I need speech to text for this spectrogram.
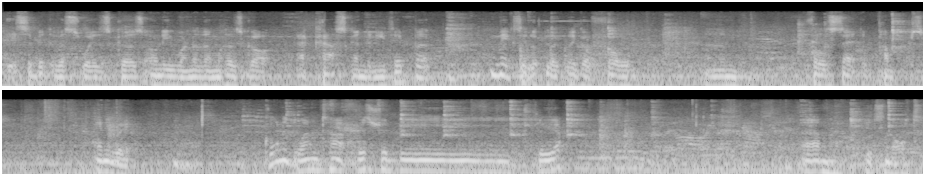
It's a bit of a swizz because only one of them has got a cask underneath it, but makes it look like they got full, um, full set of pumps. Anyway, according to tap. this should be clear. Um, it's not.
